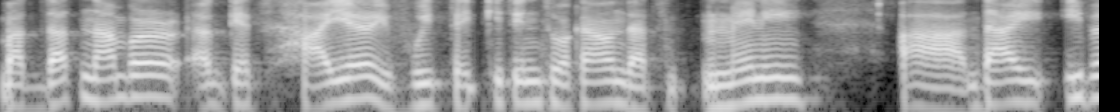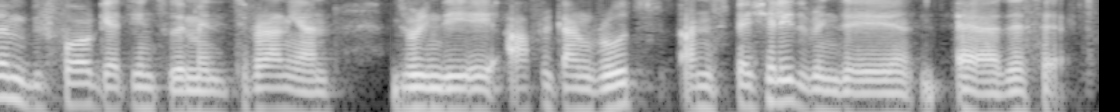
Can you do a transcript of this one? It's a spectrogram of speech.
But that number uh, gets higher if we take it into account that many uh, die even before getting to the Mediterranean during the African routes, and especially during the desert.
